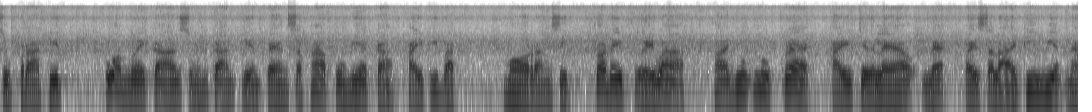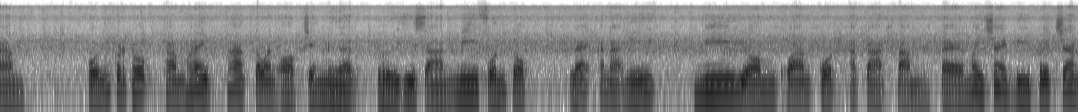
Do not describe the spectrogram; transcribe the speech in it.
สุภราทิตผู้อำนวยการศูนย์การเปลี่ยนแปลงสภาพภูมิอากาศภัยพิบัติ มรังสิตก็ได้เผยว่าพายุลูกแรกไทยเจอแล้วและไปสลายที่เวียดนาม ผลกระทบทำให้ภาคตะวันออกเฉียงเหนือ หรืออีสานมีฝนตก และขณะนี้มีย่อมความกดอากาศต่ำแต่ไม่ใช่ depression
